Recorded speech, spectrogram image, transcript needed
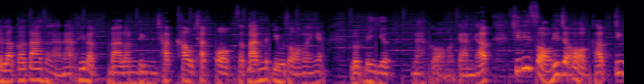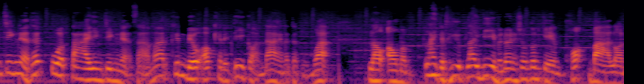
ทแล้วก็ต้านสถานะที่แบบบาลอนดึงชักเข้าชักออกสตันสกิลสองอะไรเงี้ยลดได้เยอะนะก็ออกมากันครับ ชิ้นที่ 2 ที่จะออกครับ จริง ๆ เนี่ย ถ้ากลัวตายจริง ๆ เนี่ย สามารถขึ้น Belt of Charity ก่อนได้นะ แต่ผมว่าเราเอามาไล่กระทืบ ไล่บี้มันด้วยในช่วงต้นเกม เพราะบาลอน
